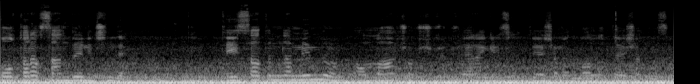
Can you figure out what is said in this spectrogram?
sol taraf sandığın içinde. Tesisatımdan memnunum. Allah'a çok şükür. Herhangi bir sıkıntı yaşamadım. Allah da yaşatmasın.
